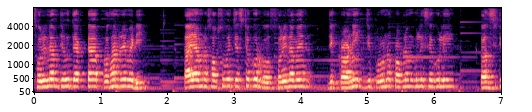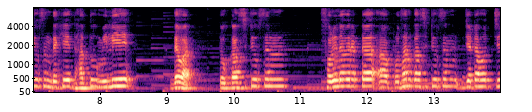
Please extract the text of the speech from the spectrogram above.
সরিনাম যেহেতু একটা প্রধান রেমেডি তাই আমরা সবসময় চেষ্টা করব সরিনামের যে ক্রনিক যে পুরনো প্রবলেমগুলি সেগুলি কনস্টিটিউশন দেখে ধাতু মিলিয়ে দেওয়ার। তো কনস্টিটিউশন সরিনামের একটা প্রধান কনস্টিটিউশন যেটা হচ্ছে,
